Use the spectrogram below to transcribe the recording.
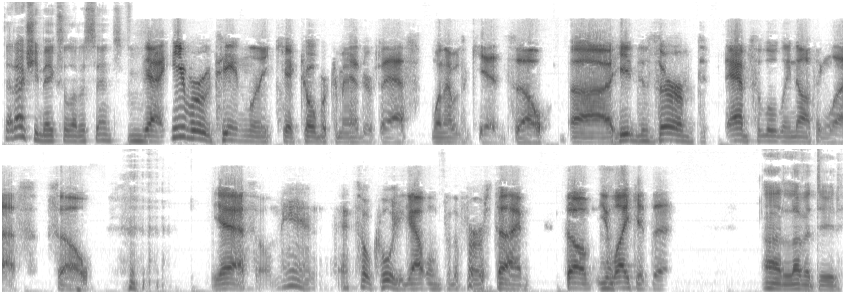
That actually makes a lot of sense. Yeah, he routinely kicked Cobra Commander's ass when I was a kid, so uh, he deserved absolutely nothing less. So, yeah, so man, that's so cool. You got one for the first time, so you Uh, like it then? I love it, dude.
